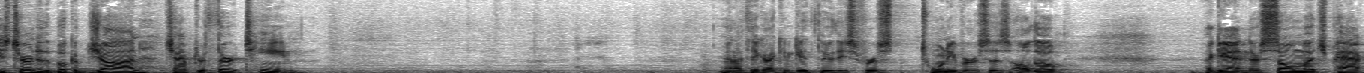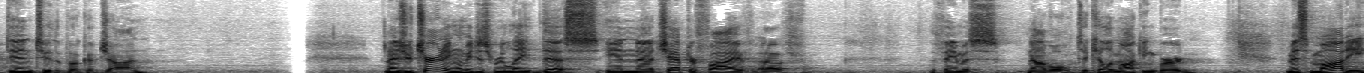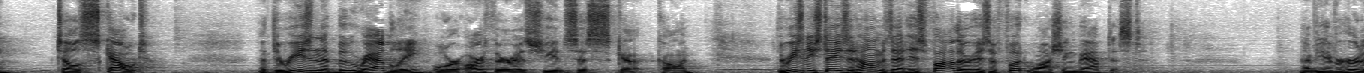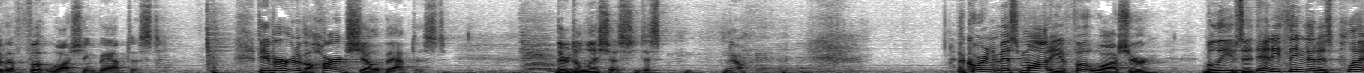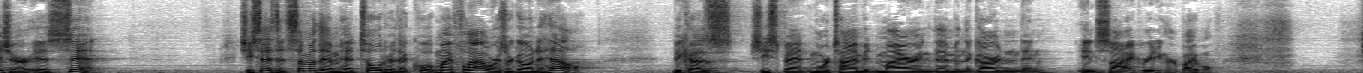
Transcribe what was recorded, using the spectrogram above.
Please turn to the book of John, chapter 13. And I think I can get through these first 20 verses, although, again, there's so much packed into the book of John. And as you're turning, let me just relate this. In uh, chapter 5 of the famous novel To Kill a Mockingbird, Miss Maudie tells Scout that the reason that Boo Radley, or Arthur as she insists call him, the reason he stays at home is that his father is a foot washing Baptist. Now, have you ever heard of a foot washing Baptist? have you ever heard of a hard shell Baptist? They're delicious. Just, no. According to Miss Maudie, a foot washer believes that anything that is pleasure is sin. She says that some of them had told her that, quote, my flowers are going to hell because she spent more time admiring them in the garden than inside reading her Bible.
